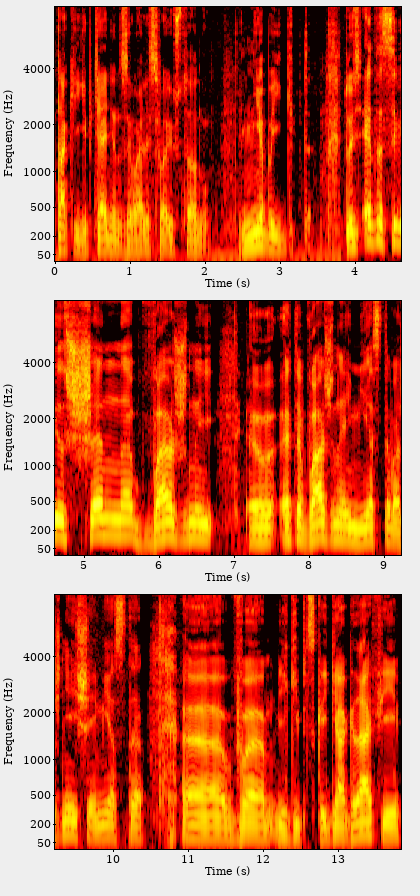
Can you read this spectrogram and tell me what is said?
так египтяне называли свою страну небо Египта. То есть это совершенно важный, э, это важное место, важнейшее место э, в египетской географии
